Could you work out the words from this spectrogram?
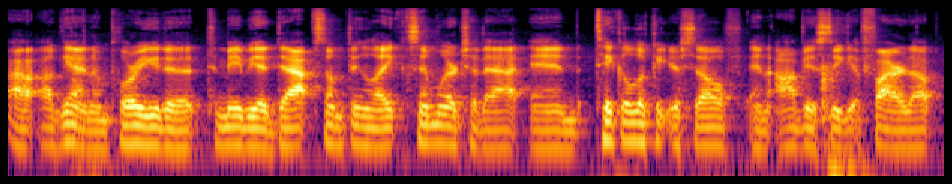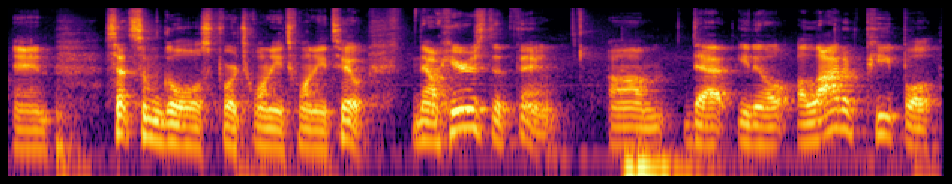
uh, again implore you to to maybe adapt something like similar to that and take a look at yourself and obviously get fired up and set some goals for 2022. Now, here's the thing um, that you know a lot of people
